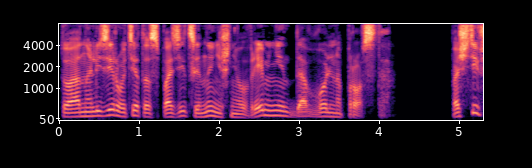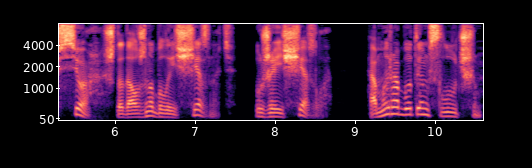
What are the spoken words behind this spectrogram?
то анализировать это с позиции нынешнего времени довольно просто. Почти все, что должно было исчезнуть, уже исчезло. А мы работаем с лучшим,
